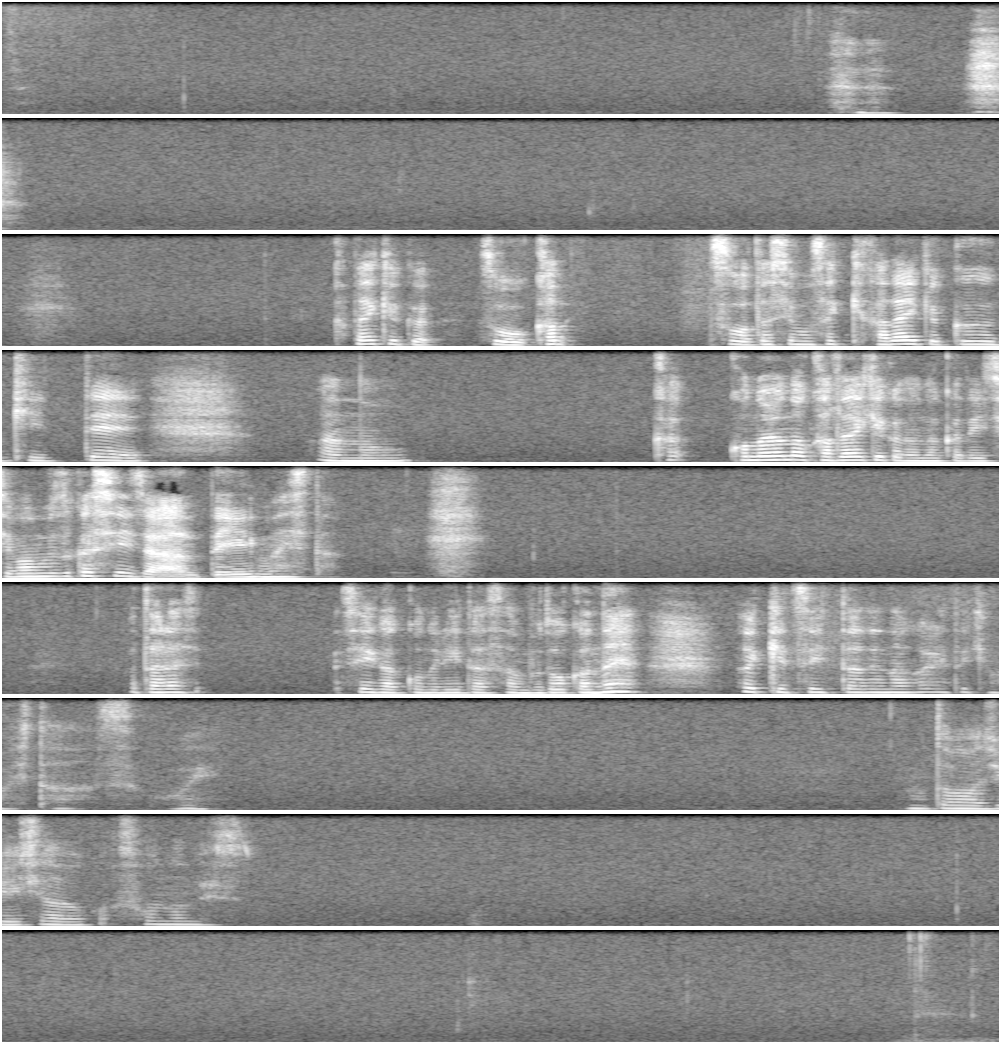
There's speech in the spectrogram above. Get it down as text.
課題曲そうかそう私もさっき課題曲聞いてあのかこの世の課題曲の中で一番難しいじゃんって言いました。新しいしい学校のリーダーさん武道館ね。さっきツイッターで流れてきました。すごい。元は11なのか。そうなんです。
